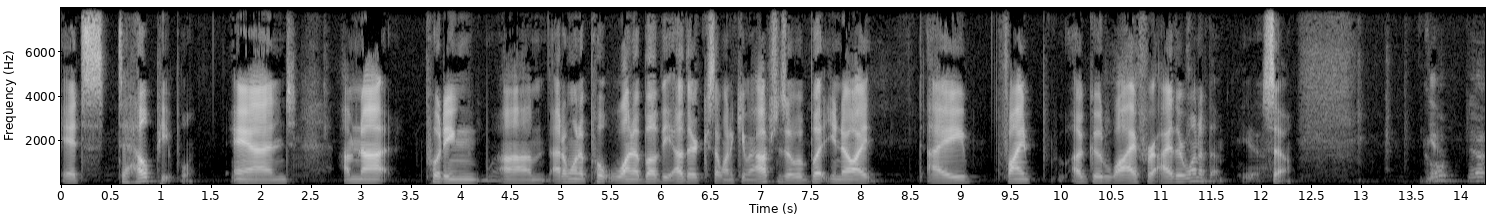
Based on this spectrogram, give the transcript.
it's to help people and I'm not putting um I don't want to put one above the other cuz I want to keep my options open but you know I I find a good why for either one of them Yeah. so Cool. Yeah.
